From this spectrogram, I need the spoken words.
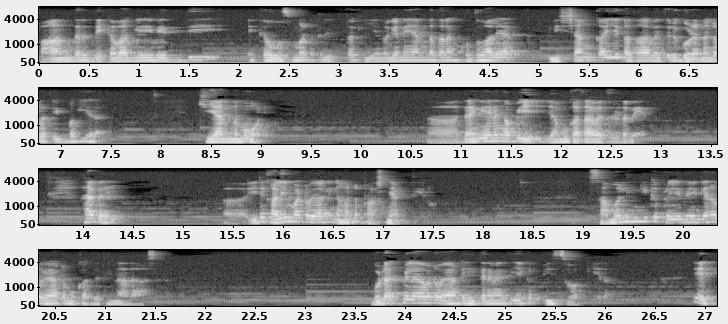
පාන්දර දෙක වගේ වෙද්දී එක උස්මට ත්‍රිත්ව කියවගෙන යන්න තරම් කුතුහලයක් නිශ්ෂංකය කතා ඇතුළ ගොඩනගල තිබ්බ කියලා කියන්නම ඕන. දැන්හෙන අපි යමු කතා ඇතුළටනේ හැබැයි ඊට කලින් මට ඔයාගෙන් අහන්න ප්‍රශ්නයක් තියෙනවා. සමලිංගික ප්‍රේමය ගැන ඔයාට මොකක්ද තින අදහස? ගොඩක් වෙලාවට ඔයාට හිතන ඇති එක පිස්සුවක් කියලා. ඒත්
